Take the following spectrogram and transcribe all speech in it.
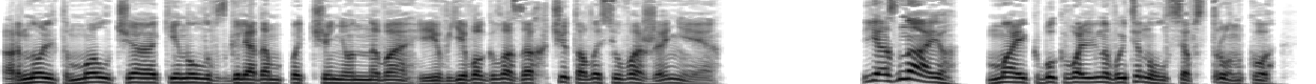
Арнольд молча окинул взглядом подчиненного, и в его глазах читалось уважение. «Я знаю!» — Майк буквально вытянулся в струнку —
